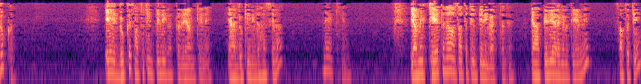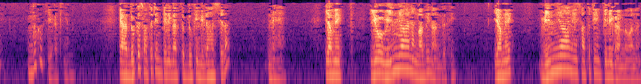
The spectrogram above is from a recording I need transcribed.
දුක. ඒ දුක සතුටින් පිළිගත්ත දෙයම් කෙනෙක් එයා දුකින් නිදහස් වෙලා නැහැ කියනවා. යමෙක් චේතනාව සතුටින් පිළිගත්තද එයා පිළිඅරගෙන තියෙන්නේ සතුටින් දුක කියලා කියනවා. එයා දුක සතුටින් පිළිගත්ත දුකින් නිදහස් වෙලා නැහැ. යමෙක් යෝ විඥානං අභිනන්දති යමෙක් විඥානයේ සතුටින් පිළිගන්නවන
